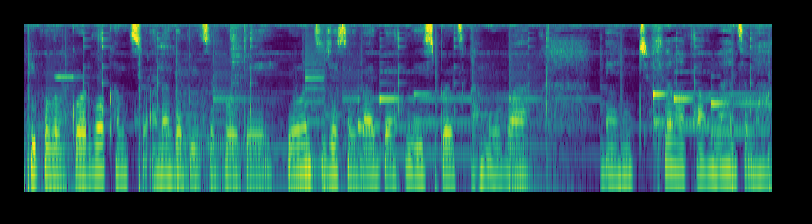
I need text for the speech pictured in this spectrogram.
people of God. Welcome to another beautiful day. We want to just invite the Holy Spirit to come over and fill up our minds and our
